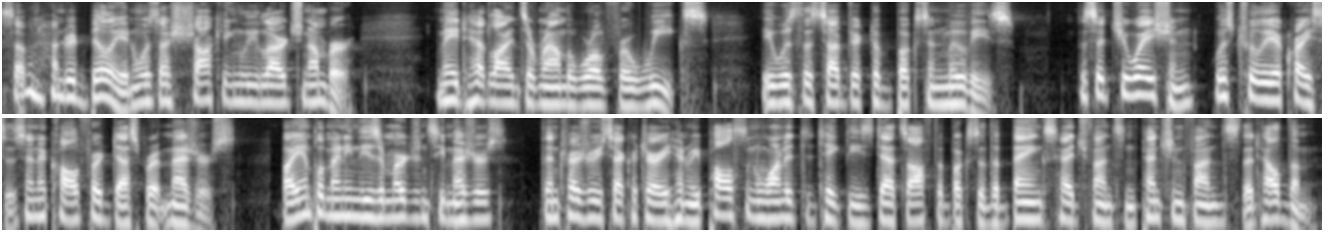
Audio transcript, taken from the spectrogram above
700 billion was a shockingly large number. Made headlines around the world for weeks. It was the subject of books and movies. The situation was truly a crisis and it called for desperate measures. By implementing these emergency measures, then Treasury Secretary Henry Paulson wanted to take these debts off the books of the banks, hedge funds, and pension funds that held them.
